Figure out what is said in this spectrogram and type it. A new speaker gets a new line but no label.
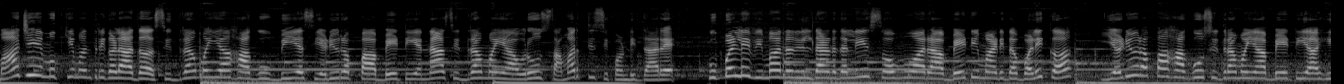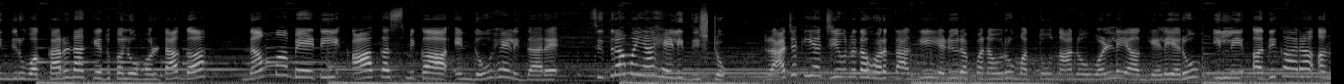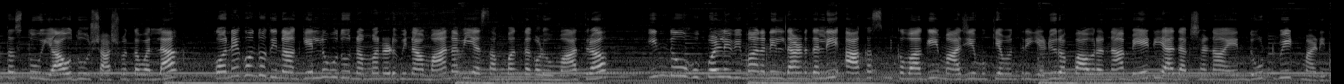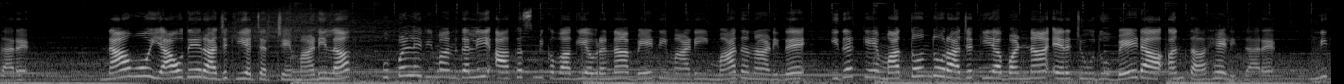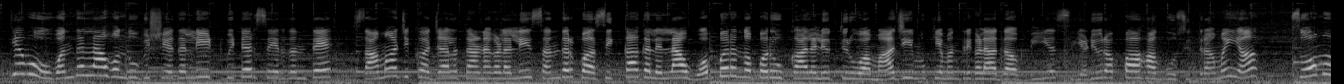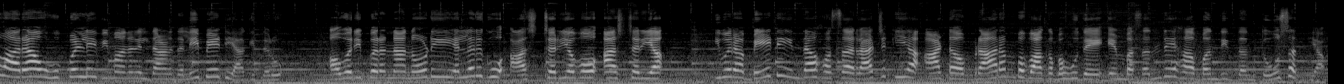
ಮಾಜಿ ಮುಖ್ಯಮಂತ್ರಿಗಳಾದ ಸಿದ್ದರಾಮಯ್ಯ ಹಾಗೂ ಬಿಎಸ್ ಯಡಿಯೂರಪ್ಪ ಭೇಟಿಯನ್ನ ಸಿದ್ದರಾಮಯ್ಯ ಅವರು ಸಮರ್ಥಿಸಿಕೊಂಡಿದ್ದಾರೆ. ಹುಬ್ಬಳ್ಳಿ ವಿಮಾನ ನಿಲ್ದಾಣದಲ್ಲಿ ಸೋಮವಾರ ಭೇಟಿ ಮಾಡಿದ ಬಳಿಕ ಯಡಿಯೂರಪ್ಪ ಹಾಗೂ ಸಿದ್ದರಾಮಯ್ಯ ಭೇಟಿಯ ಹಿಂದಿರುವ ಕಾರಣ ಕೆದುಕಲು ಹೊರಟಾಗ ನಮ್ಮ ಭೇಟಿ ಆಕಸ್ಮಿಕ ಎಂದು ಹೇಳಿದ್ದಾರೆ. ಸಿದ್ದರಾಮಯ್ಯ ಹೇಳಿದ್ದಿಷ್ಟು, ರಾಜಕೀಯ ಜೀವನದ ಹೊರತಾಗಿ ಯಡಿಯೂರಪ್ಪನವರು ಮತ್ತು ನಾನು ಒಳ್ಳೆಯ ಗೆಳೆಯರು, ಇಲ್ಲಿ ಅಧಿಕಾರ ಅಂತಸ್ತು ಯಾವುದು ಶಾಶ್ವತವಲ್ಲ ಕೊನೆಗೊಂದು ದಿನ ಗೆಲ್ಲುವುದು ನಮ್ಮ ನಡುವಿನ ಮಾನವೀಯ ಸಂಬಂಧಗಳು ಮಾತ್ರ. ಇಂದು ಹುಬ್ಬಳ್ಳಿ ವಿಮಾನ ನಿಲ್ದಾಣದಲ್ಲಿ ಆಕಸ್ಮಿಕವಾಗಿ ಮಾಜಿ ಮುಖ್ಯಮಂತ್ರಿ ಯಡಿಯೂರಪ್ಪ ಅವರನ್ನ ಭೇಟಿಯಾದ ಕ್ಷಣ ಎಂದು ಟ್ವೀಟ್ ಮಾಡಿದ್ದಾರೆ. ನಾವು ಯಾವುದೇ ರಾಜಕೀಯ ಚರ್ಚೆ ಮಾಡಿಲ್ಲ. ಹುಬ್ಬಳ್ಳಿ ವಿಮಾನದಲ್ಲಿ ಆಕಸ್ಮಿಕವಾಗಿ ಅವರನ್ನ ಭೇಟಿ ಮಾಡಿ ಮಾತನಾಡಿದೆ. ಇದಕ್ಕೆ ಮತ್ತೊಂದು ರಾಜಕೀಯ ಬಣ್ಣ ಎರಚುವುದು ಬೇಡ ಅಂತ ಹೇಳಿದ್ದಾರೆ. ನಿತ್ಯವೂ ಒಂದಲ್ಲ ಒಂದು ವಿಷಯದಲ್ಲಿ ಟ್ವಿಟರ್ ಸೇರಿದಂತೆ ಸಾಮಾಜಿಕ ಜಾಲತಾಣಗಳಲ್ಲಿ ಸಂದರ್ಭ ಸಿಕ್ಕಾಗಲೆಲ್ಲ ಒಬ್ಬರನ್ನೊಬ್ಬರು ಕಾಲೆಳೆಯುತ್ತಿರುವ ಮಾಜಿ ಮುಖ್ಯಮಂತ್ರಿಗಳಾದ ಬಿಎಸ್ ಯಡಿಯೂರಪ್ಪ ಹಾಗೂ ಸಿದ್ದರಾಮಯ್ಯ ಸೋಮವಾರ ಹುಬ್ಬಳ್ಳಿ ವಿಮಾನ ನಿಲ್ದಾಣದಲ್ಲಿ ಭೇಟಿಯಾಗಿದ್ದರು. ಅವರಿಬ್ಬರನ್ನ ನೋಡಿ ಎಲ್ಲರಿಗೂ ಆಶ್ಚರ್ಯವೋ ಆಶ್ಚರ್ಯ. ಇವರ ಭೇಟಿಯಿಂದ ಹೊಸ ರಾಜಕೀಯ ಆಟ ಪ್ರಾರಂಭವಾಗಬಹುದೇ ಎಂಬ ಸಂದೇಹ ಬಂದಿದ್ದಂತೂ ಸತ್ಯ.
